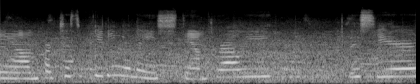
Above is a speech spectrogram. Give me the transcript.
am participating in a stamp rally this year.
